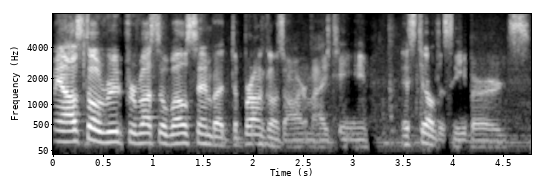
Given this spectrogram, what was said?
I mean, I'll still root for Russell Wilson, but the Broncos aren't my team. It's still the Seabirds.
